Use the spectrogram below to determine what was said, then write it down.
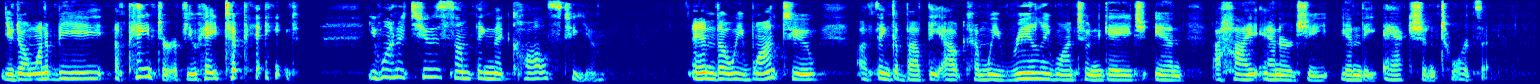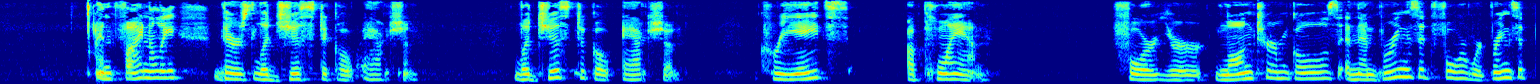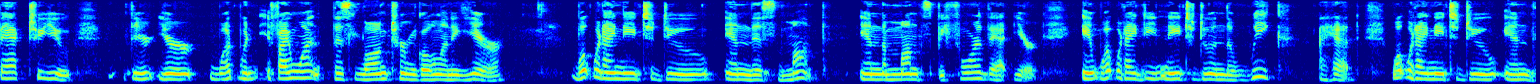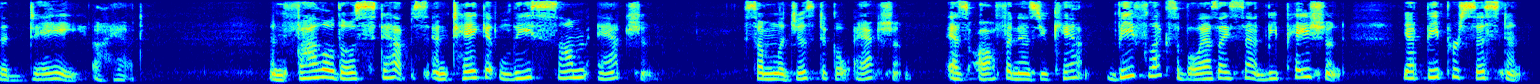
You don't want to be a painter if you hate to paint. You want to choose something that calls to you. And though we want to uh, think about the outcome, we really want to engage in a high energy in the action towards it. And finally, there's logistical action. Logistical action creates a plan for your long-term goals and then brings it forward, brings it back to you. Your, your what would if I want this long-term goal in a year, what would I need to do in this month, in the months before that year? In, what would I need to do in the week ahead? What would I need to do in the day ahead? And follow those steps and take at least some action, some logistical action as often as you can. Be flexible, as I said, be patient, yet be persistent.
